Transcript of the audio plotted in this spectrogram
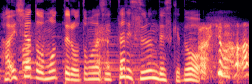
廃車と思ってるお友達いたりするんですけど場所は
